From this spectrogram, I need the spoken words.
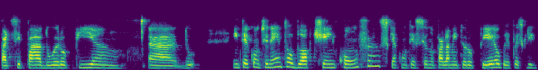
participar do European, uh, do Intercontinental Blockchain Conference, que aconteceu no Parlamento Europeu, depois que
